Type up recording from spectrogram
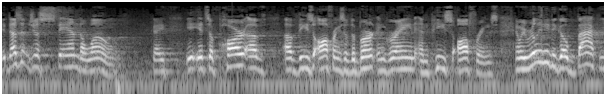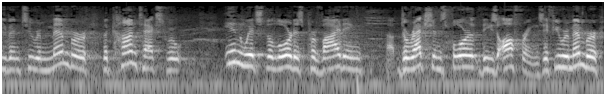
It doesn't just stand alone. Okay? It's a part of, of these offerings, of the burnt and grain and peace offerings. And we really need to go back even to remember the context in which the Lord is providing uh, directions for these offerings. If you remember,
